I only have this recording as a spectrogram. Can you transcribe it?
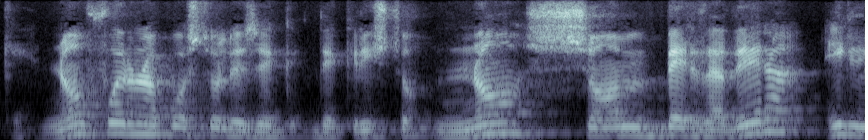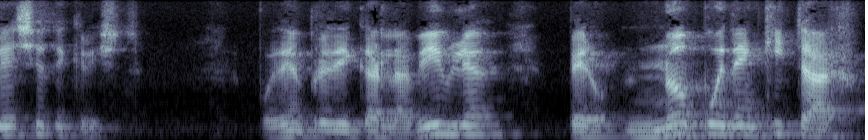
que no fueron apóstoles de, de Cristo no son verdadera iglesia de Cristo pueden predicar la Biblia, pero no pueden quitar,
